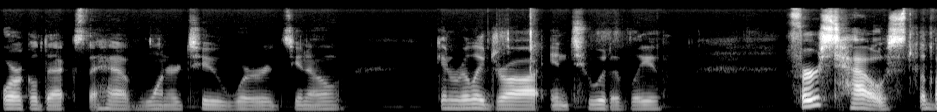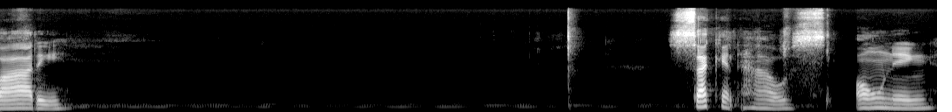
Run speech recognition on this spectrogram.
oracle decks that have one or two words, you know, can really draw intuitively. First house, the body. Second house owning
